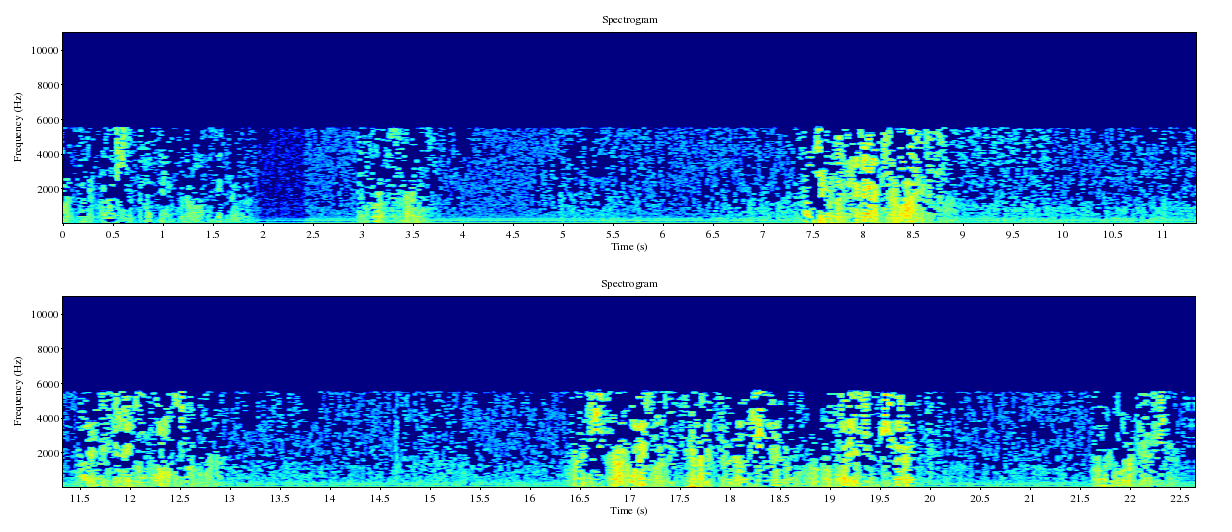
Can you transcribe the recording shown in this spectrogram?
But the question that work through. As you're looking at your life, are you beginning to fall somewhere? Are you struggling with a character issue, a relationship, or a work issue?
